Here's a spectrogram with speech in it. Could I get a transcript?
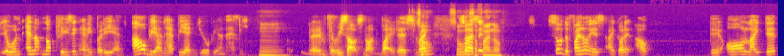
it will end up not pleasing anybody, and I'll be unhappy and you'll be unhappy. Mm. The, the result's not what it is, So, right? so, So I what's the said- final? So the final is I got it out. They all liked it,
